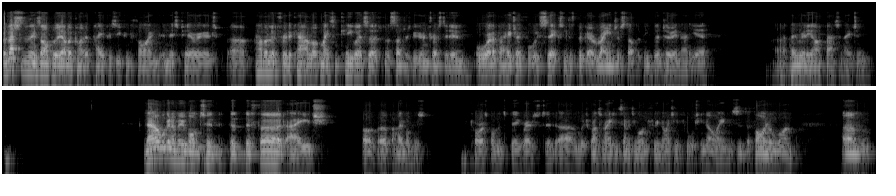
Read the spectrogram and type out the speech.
But that's just an example of the other kind of papers you can find in this period. Uh, have a look through the catalogue, make some keyword search on the subject that you're interested in, or look a HO46 and just look at a range of stuff that people are doing that year. Uh, they really are fascinating. Now we're going to move on to the, the third age of, of Home Office correspondence being registered, um, which runs from 1871 through 1949. This is the final one. Um,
